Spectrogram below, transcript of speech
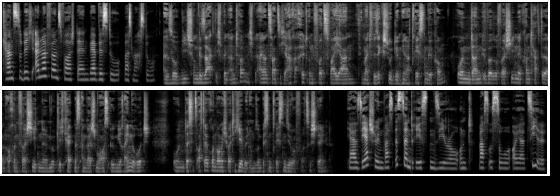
Kannst du dich einmal für uns vorstellen? Wer bist du? Was machst du? Also wie schon gesagt, ich bin Anton, ich bin 21 Jahre alt und vor zwei Jahren für mein Physikstudium hier nach Dresden gekommen und dann über so verschiedene Kontakte dann auch in verschiedene Möglichkeiten des Engagements irgendwie reingerutscht. Und das ist jetzt auch der Grund, warum ich heute hier bin, um so ein bisschen Dresden Zero vorzustellen. Ja, sehr schön. Was ist denn Dresden Zero und was ist so euer Ziel?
